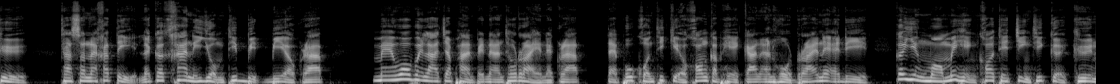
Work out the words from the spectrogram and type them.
คือ ทัศนคติและก็ค่านิยมที่บิดเบี้ยวครับ แม้ว่าเวลาจะผ่านไปนานเท่าไหร่นะครับ แต่ผู้คนที่เกี่ยวข้องกับเหตุการณ์อันโหดร้ายในอดีต ก็ยังมองไม่เห็นข้อเท็จจริงที่เกิดขึ้น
